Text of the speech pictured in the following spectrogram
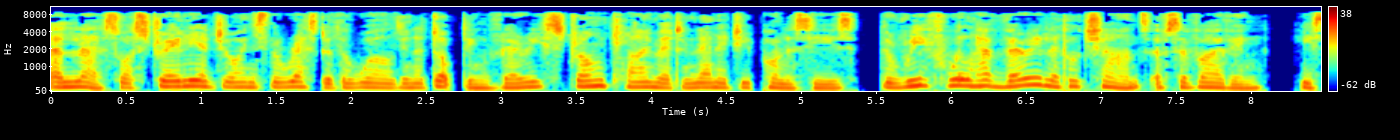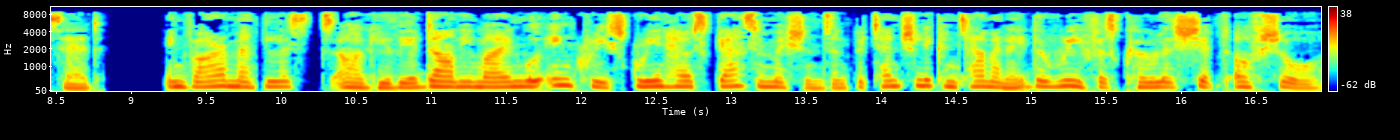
Unless Australia joins the rest of the world in adopting very strong climate and energy policies, the reef will have very little chance of surviving, he said. Environmentalists argue the Adani mine will increase greenhouse gas emissions and potentially contaminate the reef as coal is shipped offshore.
